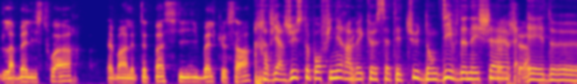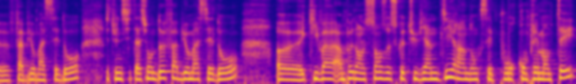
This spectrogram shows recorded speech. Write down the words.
la belle histoire eh ben, elle est peut-être pas si belle que ça. Javier, juste pour finir avec euh, cette étude donc d'Yves de Necher et de Fabio Macedo. C'est une citation de Fabio Macedo euh, qui va un peu dans le sens de ce que tu viens de dire. Hein, donc c'est pour complémenter.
